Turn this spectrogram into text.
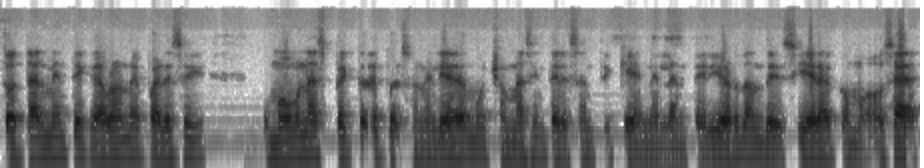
totalmente cabrón, me parece como un aspecto de personalidad mucho más interesante que en el anterior, donde sí era como, o sea,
